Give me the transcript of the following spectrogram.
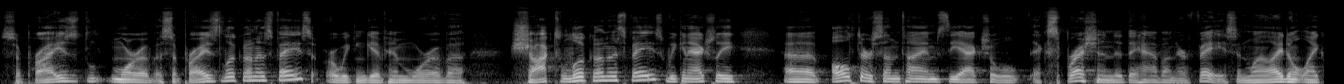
surprised, more of a surprised look on his face, or we can give him more of a shocked look on his face. We can actually uh, alter sometimes the actual expression that they have on their face. And while I don't like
